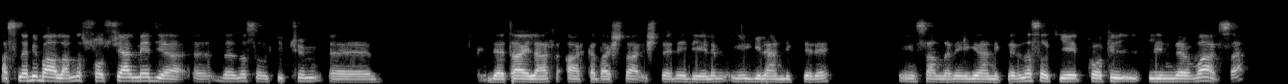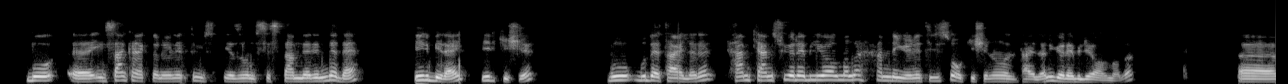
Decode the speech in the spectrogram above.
Aslında bir bağlamda sosyal medyada nasıl ki tüm e, detaylar, arkadaşlar, işte ne diyelim ilgilendikleri, insanların ilgilendikleri nasıl ki profilinde varsa bu e, insan kaynakları yönetim yazılım sistemlerinde de bir birey, bir kişi bu, bu detayları hem kendisi görebiliyor olmalı hem de yöneticisi o kişinin o detaylarını görebiliyor olmalı. Ee,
